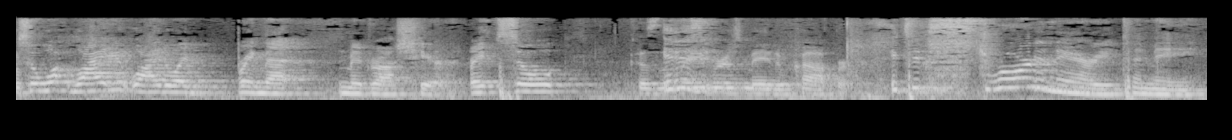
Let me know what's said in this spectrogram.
so what, why, why do I bring that midrash here? Right. So, Because the it is- laver is made of copper. it's extraordinary to me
